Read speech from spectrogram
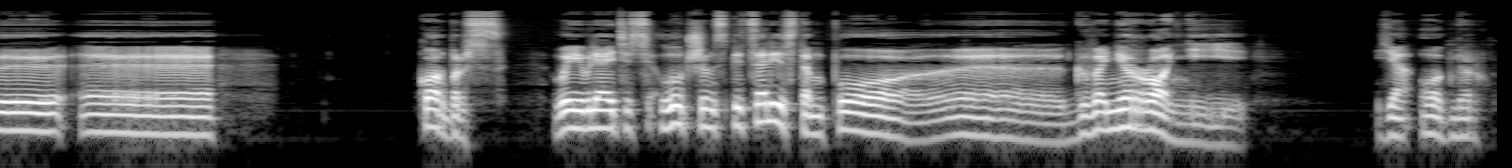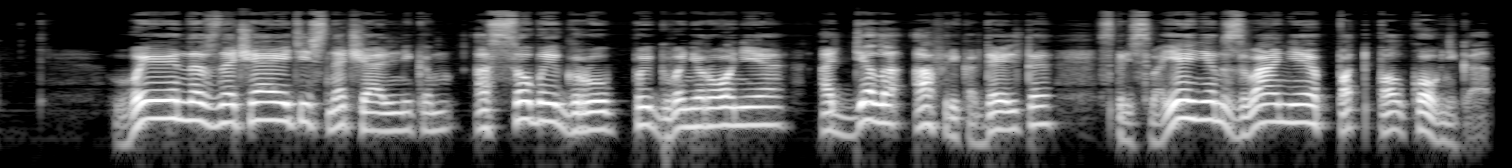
э, э, Корберс, вы являетесь лучшим специалистом по э, гванеронии. Я обмер. Вы назначаетесь начальником особой группы гванерония отдела Африка-Дельта с присвоением звания подполковника.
